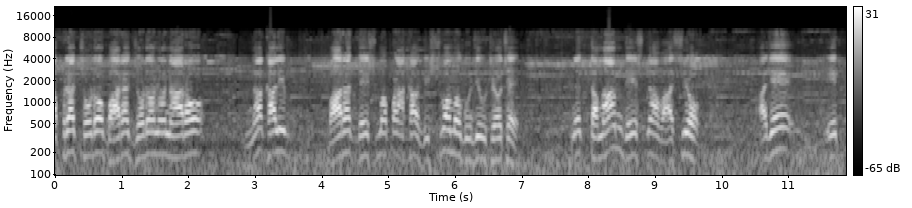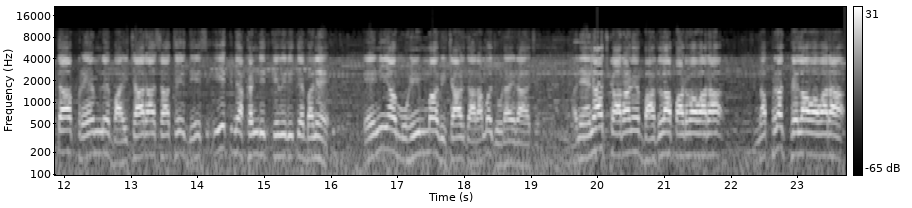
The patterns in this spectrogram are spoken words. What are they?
નફરત છોડો, ભારત જોડોનો નારો ન ખાલી ભારત દેશમાં પણ આખા વિશ્વમાં ગુંજી ઉઠ્યો છે. ને તમામ દેશના વાસીઓ, આજે એકતા, પ્રેમ ને ભાઈચારા સાથે દેશ એકને અખંડિત કેવી રીતે બને, એની આ મુહિમમાં વિચારધારામાં જોડાઈ રહ્યા છે. અને એના જ કારણે ભાગલા પાડવાવાળા, નફરત ફેલાવવાવાળા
